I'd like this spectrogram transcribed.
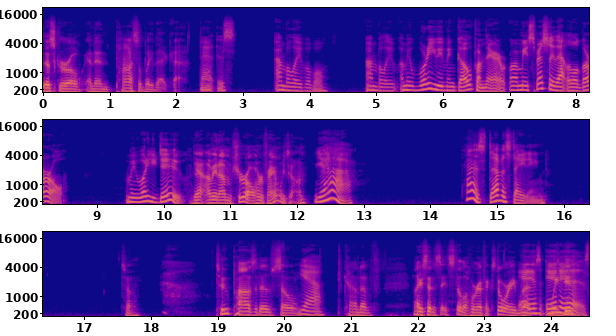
this girl, and then possibly that guy. That is unbelievable. Unbelievable. I mean, where do you even go from there? I mean, especially that little girl. I mean, what do you do? Yeah, I mean, I'm sure all her family's gone. Yeah. That is devastating. So, two positives. So, Yeah. kind of, like I said, it's, it's still a horrific story, but is- we it did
